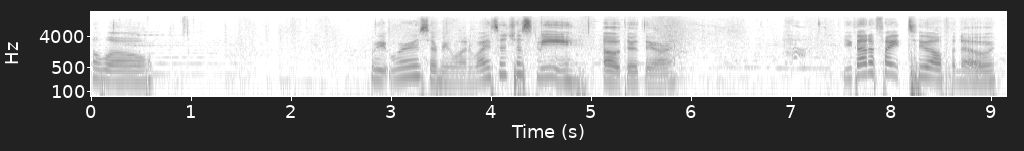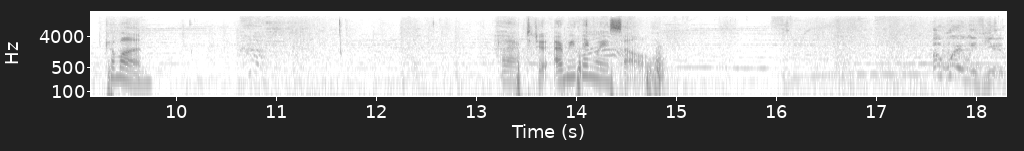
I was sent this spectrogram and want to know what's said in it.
Hello. Wait, where is everyone? Why is it just me? Oh, there they are. You gotta fight too, Alphinaud. Come on. I have to do everything myself. Away with you!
